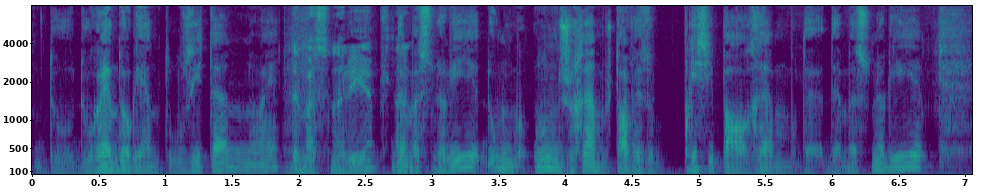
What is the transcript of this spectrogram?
do, do Grande Oriente Lusitano, não é? Da maçonaria, portanto. Da maçonaria, um, um dos ramos, talvez o principal ramo da, da maçonaria, eh,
